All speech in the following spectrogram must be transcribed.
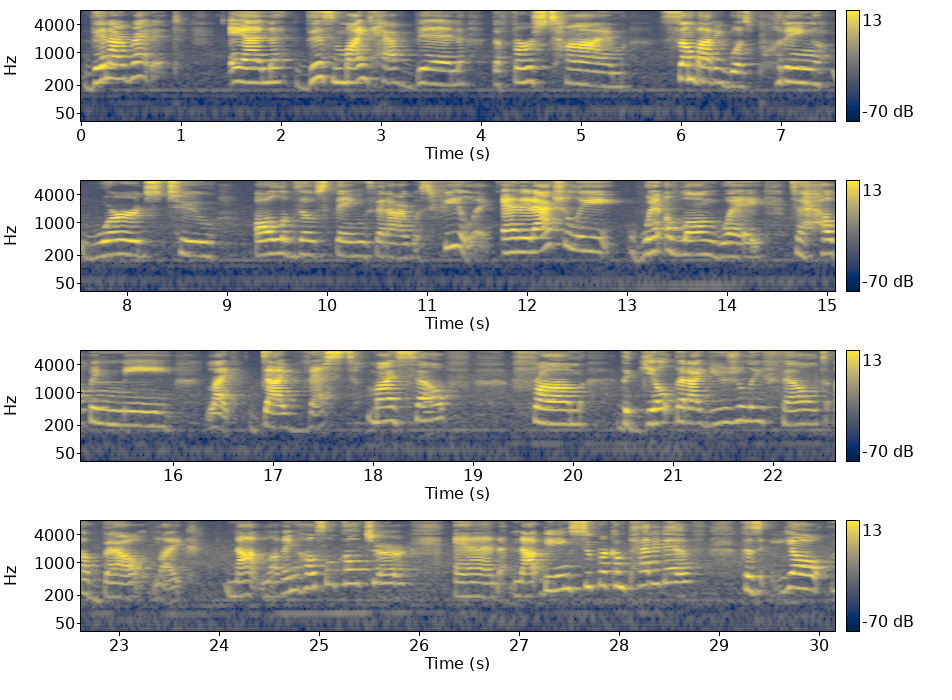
then I read it. And this might have been the first time somebody was putting words to all of those things that I was feeling. And it actually went a long way to helping me like divest myself from the guilt that I usually felt about like not loving hustle culture and not being super competitive because, y'all,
